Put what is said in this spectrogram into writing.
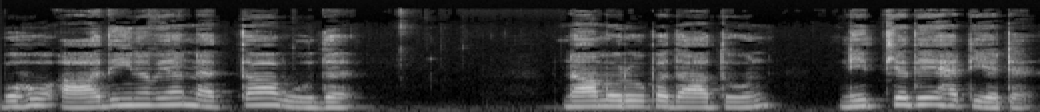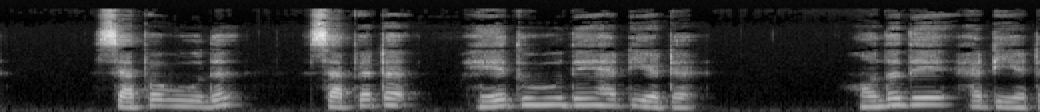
බොහෝ ආදීනවයන් නැත්තා වූද නාම රූප ධාතුන් නিত্য දේ හැටියට සැප වූද සැපට හේතු වූ දේ හැටියට හොඳ දේ හැටියට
